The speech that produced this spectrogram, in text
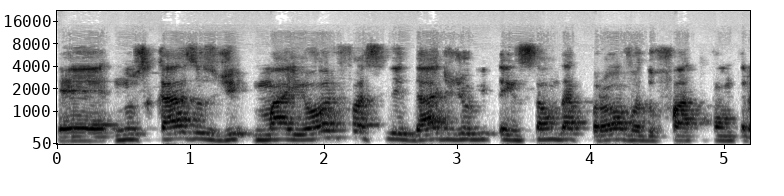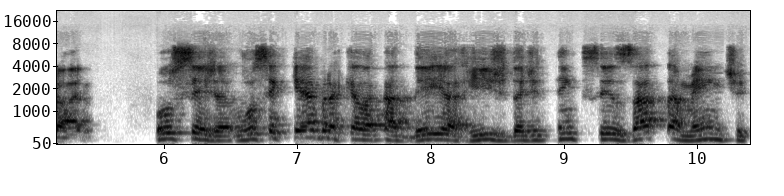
é, nos casos de maior facilidade de obtenção da prova do fato contrário. Ou seja, você quebra aquela cadeia rígida de tem que ser exatamente,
